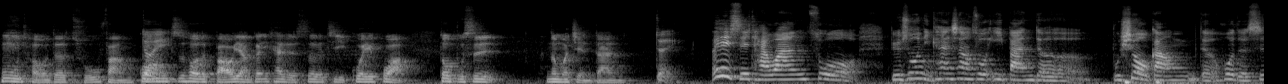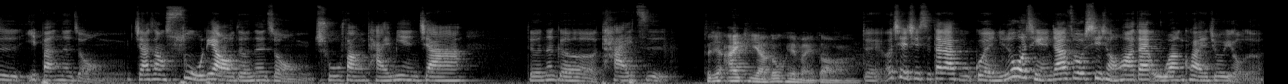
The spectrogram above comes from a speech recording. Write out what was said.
木头的厨房，光之后的保养跟一开始的设计规划都不是那么简单。对，而且其实台湾做，比如说你看像做一般的不锈钢的，或者是一般那种。加上塑料的那种厨房台面加的那个台子，这些 IKEA 都可以买到啊。对，而且其实大概不贵，你如果请人家做系统的话，大概五万块就有了。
